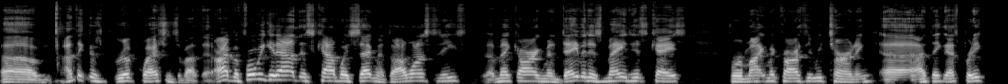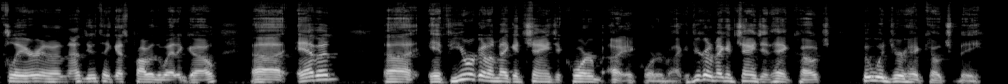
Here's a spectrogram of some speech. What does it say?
Um, I think there's real questions about that. All right, before we get out of this Cowboy segment, though, I want us to make our argument. David has made his case for Mike McCarthy returning. Uh, I think that's pretty clear, and I do think that's probably the way to go. Uh, Evan, uh, if you were going to make a change at quarter uh, at quarterback, if you're going to make a change at head coach, who would your head coach be?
